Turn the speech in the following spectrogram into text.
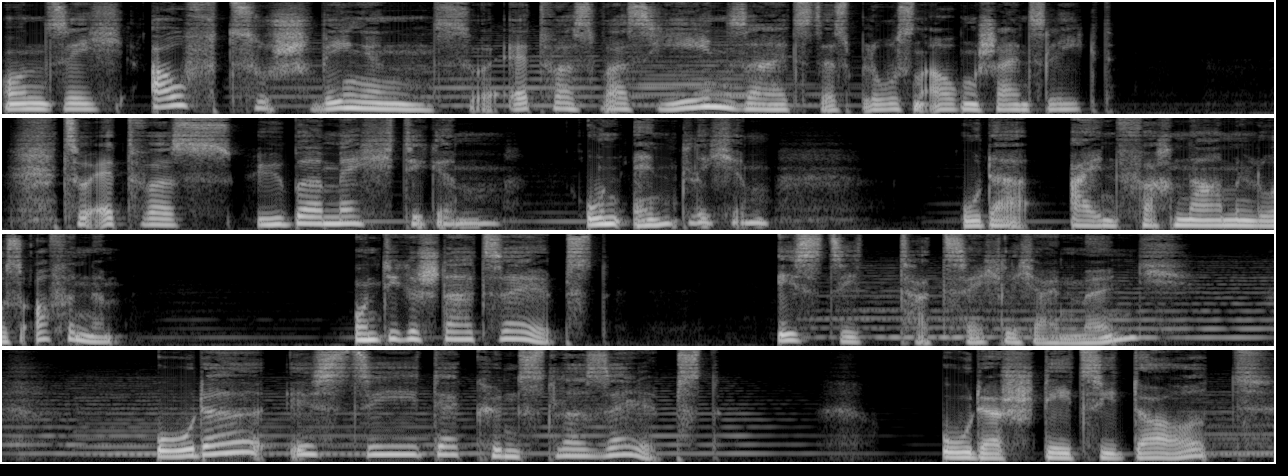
und sich aufzuschwingen zu etwas, was jenseits des bloßen Augenscheins liegt? Zu etwas Übermächtigem, Unendlichem oder einfach namenlos Offenem? Und die Gestalt selbst, ist sie tatsächlich ein Mönch? Oder ist sie der Künstler selbst? Oder steht sie dort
